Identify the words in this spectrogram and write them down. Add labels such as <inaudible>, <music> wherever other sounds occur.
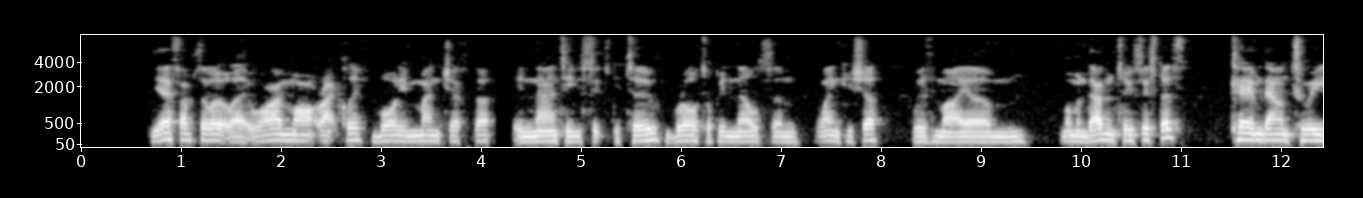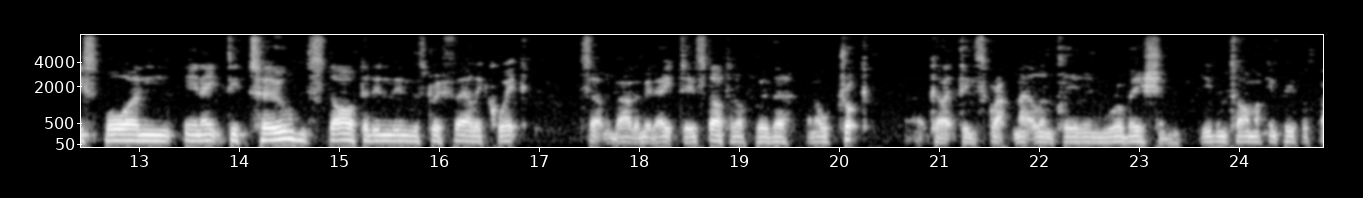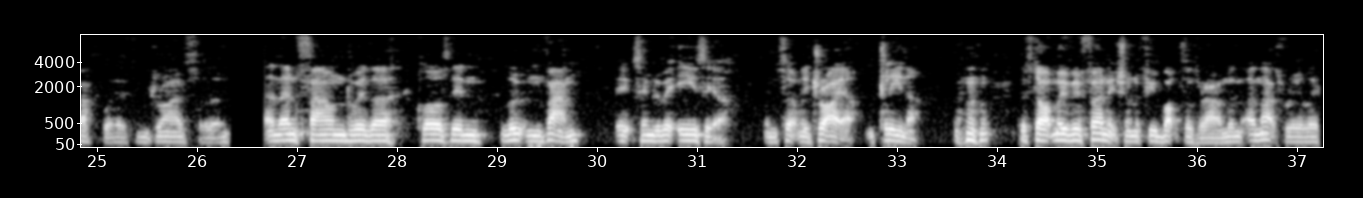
Yes, absolutely. Well, I'm Mark Ratcliffe, born in Manchester in 1962, brought up in Nelson, Lancashire, with my um, mum and dad and two sisters. Came down to Eastbourne in 82, started in the industry fairly quick, certainly by the mid 80s. Started off with a, an old truck, uh, collecting scrap metal and clearing rubbish and even tarmacking people's pathways and drives for them. And then found with a closed in Luton van, it seemed a bit easier and certainly drier and cleaner <laughs> to start moving furniture and a few boxes around. And, and that's really,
